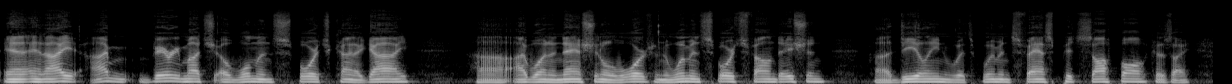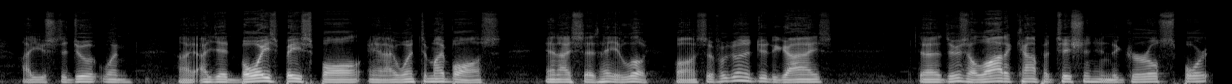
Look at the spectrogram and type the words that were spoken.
and, and I, I'm very much a women's sports kind of guy. Uh, I won a national award from the Women's Sports Foundation uh, dealing with women's fast pitch softball because I, I used to do it when I, I did boys baseball, and I went to my boss and I said, "Hey, look, boss, if we're going to do the guys, uh, there's a lot of competition in the girls' sport.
